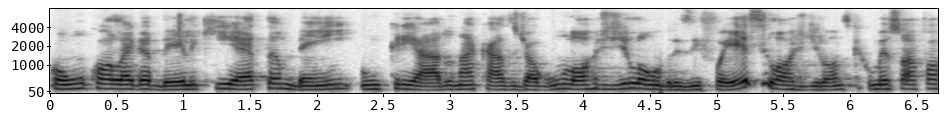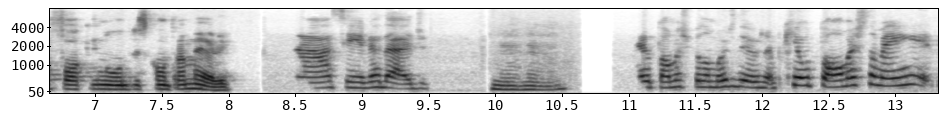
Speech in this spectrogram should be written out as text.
com um colega dele que é também um criado na casa de algum lord de Londres. E foi esse lord de Londres que começou a fofoca em Londres contra a Mary. Ah, sim, é verdade. Uhum. É o Thomas, pelo amor de Deus, né? Porque o Thomas também,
